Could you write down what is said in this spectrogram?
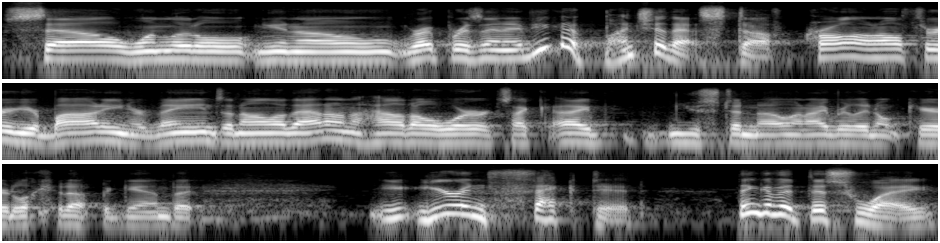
cell, one little, you know, representative. You get a bunch of that stuff crawling all through your body and your veins and all of that. I don't know how it all works. I, I used to know, and I really don't care to look it up again. But you're infected. Think of it this way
